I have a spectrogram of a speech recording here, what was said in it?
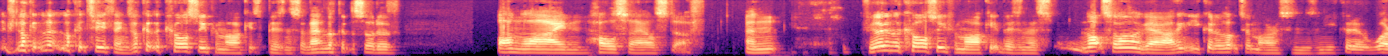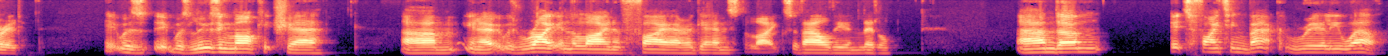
if you look at look, look at two things, look at the core supermarkets business, and then look at the sort of online wholesale stuff. And if you look at the core supermarket business, not so long ago, I think you could have looked at Morrison's and you could have worried. It was it was losing market share. Um, you know, it was right in the line of fire against the likes of Aldi and Lidl, and um, it's fighting back really well.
